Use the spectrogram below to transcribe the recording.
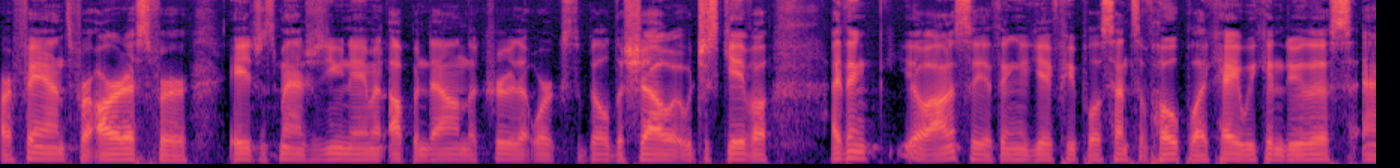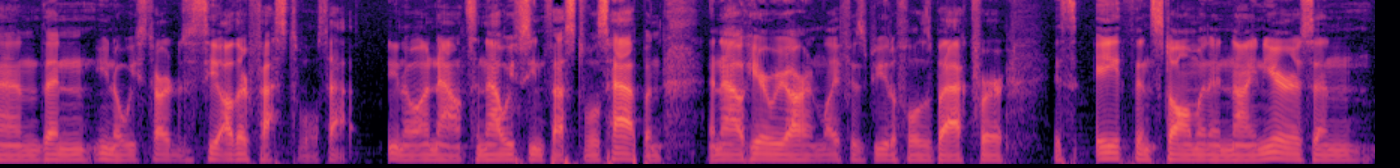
our fans, for artists, for agents, managers, you name it, up and down the crew that works to build the show. It just gave a, I think, you know, honestly, I think it gave people a sense of hope, like, hey, we can do this. And then, you know, we started to see other festivals, at, you know, announce, and now we've seen festivals happen, and now here we are, and Life is Beautiful is back for its eighth installment in nine years. And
